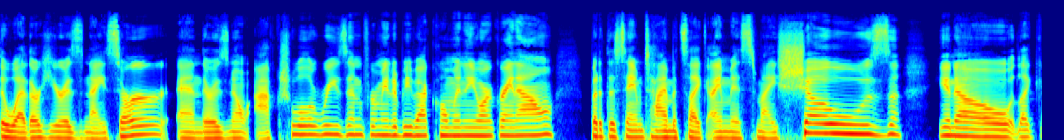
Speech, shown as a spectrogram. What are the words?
the weather here is nicer and there is no actual reason for me to be back home in New York right now. But at the same time, it's like I miss my shows. You know, like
